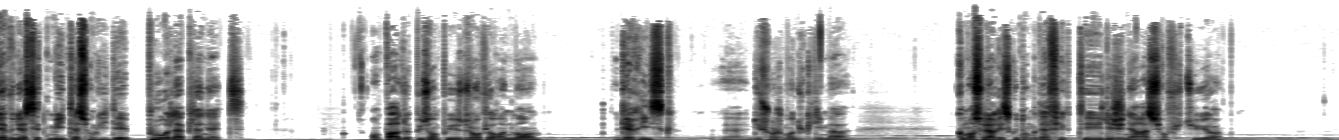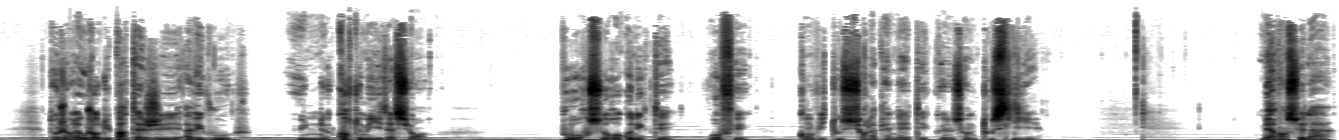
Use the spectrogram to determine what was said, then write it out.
Bienvenue à cette méditation guidée pour la planète. On parle de plus en plus de l'environnement, des risques euh, du changement du climat, comment cela risque donc d'affecter les générations futures. Donc j'aimerais aujourd'hui partager avec vous une courte méditation pour se reconnecter au fait qu'on vit tous sur la planète et que nous sommes tous liés. Mais avant cela,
